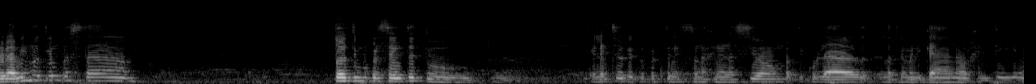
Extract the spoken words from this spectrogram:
Pero al mismo tiempo está todo el tiempo presente tu, el hecho de que tú perteneces a una generación particular latinoamericana, argentina,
